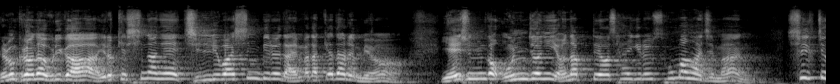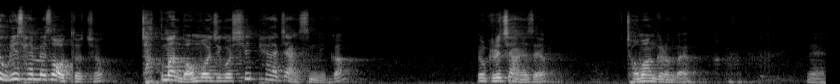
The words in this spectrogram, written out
여러분 그러나 우리가 이렇게 신앙의 진리와 신비를 날마다 깨달으며 예수님과 온전히 연합되어 살기를 소망하지만 실제 우리 삶에서 어떻죠? 자꾸만 넘어지고 실패하지 않습니까? 여러분 그렇지 않으세요? 저만 그런가요? 네.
